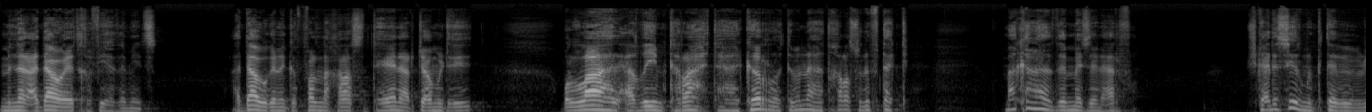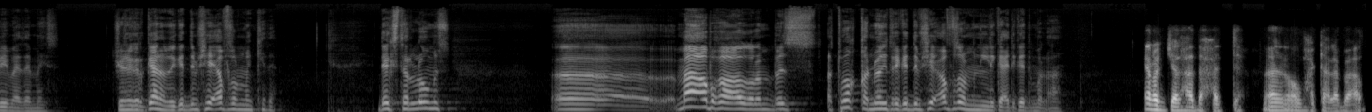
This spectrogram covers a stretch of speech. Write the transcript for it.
من العداوة اللي يدخل فيها ذا ميز عداوة قلنا قفلنا خلاص انتهينا رجعوا من جديد. والله العظيم كرهتها كر واتمناها تخلص ونفتك. ما كان هذا ذا ميز اللي نعرفه. إيش قاعد يصير من كتاب بلي مع ذا ميز جوني قرقانو يقدم شيء أفضل من كذا. ديكستر لومس آه ما أبغى أظلم بس أتوقع إنه يقدر يقدم شيء أفضل من اللي قاعد يقدمه الآن. يا رجال هذا حده لا نضحك على بعض.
